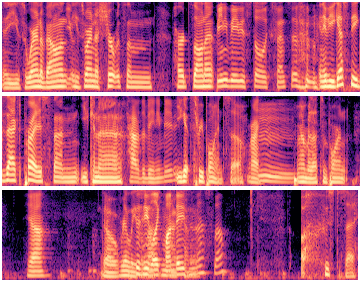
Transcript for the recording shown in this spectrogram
He's wearing a valent. He's wearing a shirt with some hearts on it. Beanie Baby is still expensive. And if you guess the exact price, then you can uh Have the beanie baby. you get three points. So right. Hmm. remember that's important. Yeah. Though really, Does he like Mondays in kinda- this though? Who's to say?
